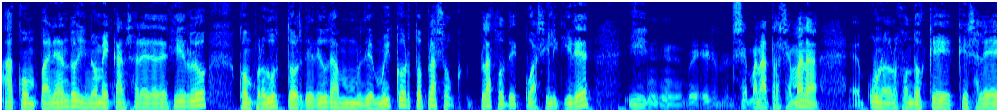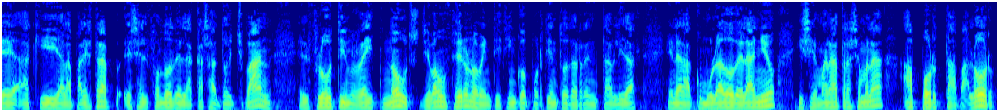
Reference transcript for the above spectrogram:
acompañando, y no me cansaré de decirlo, con productos de deuda de muy corto plazo, plazo de cuasi liquidez y eh, semana tras semana. Eh, uno de los fondos que, sale aquí a la palestra es el fondo de la casa Deutsche Bank, el Floating Rate Notes. Lleva un 0,95% de rentabilidad en el acumulado del año y semana tras semana aporta valor.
